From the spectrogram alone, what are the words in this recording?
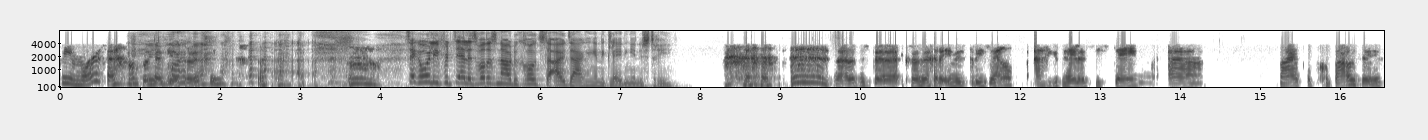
Goedemorgen. Goedemorgen. zeg Holly, vertel eens, wat is nou de grootste uitdaging in de kledingindustrie? nou, dat is de, ik zou zeggen, de industrie zelf. Eigenlijk het hele systeem uh, waar het op gebouwd is.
